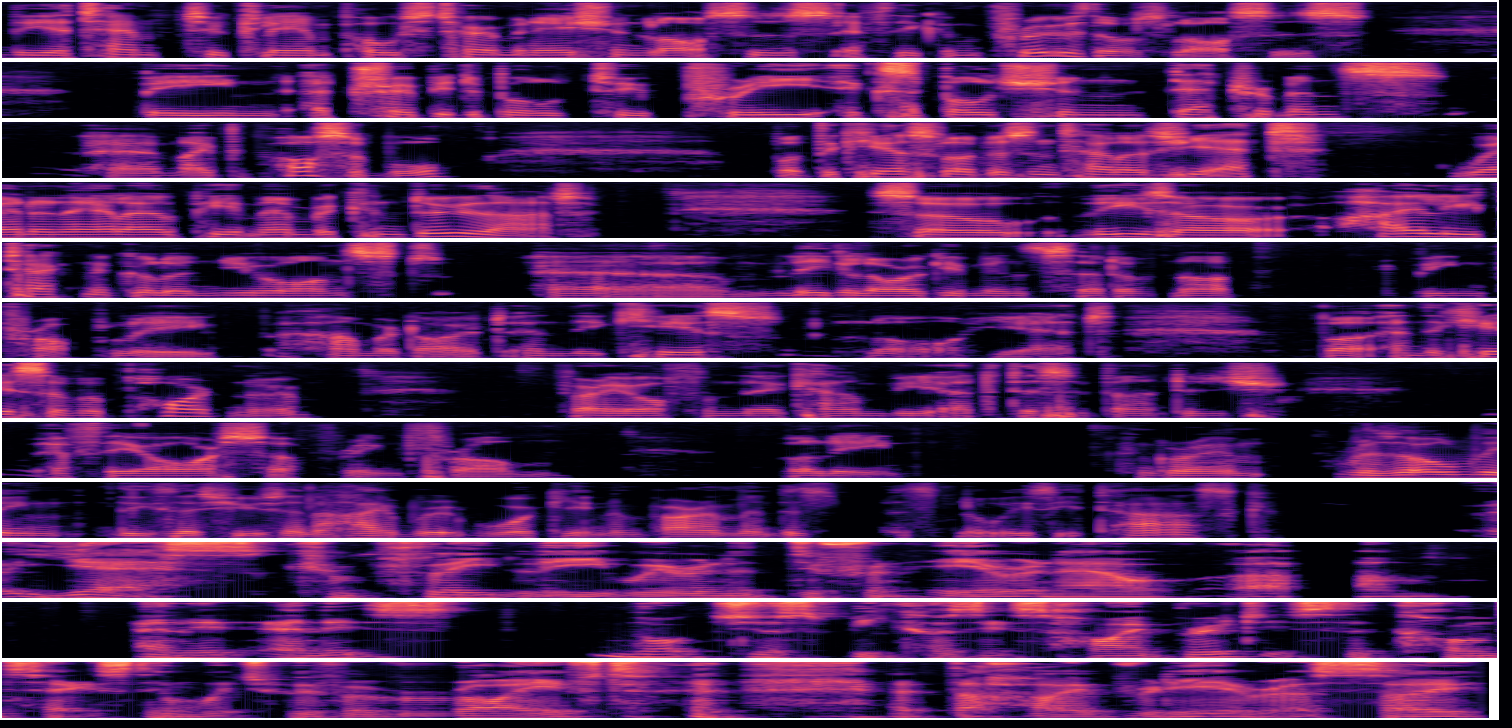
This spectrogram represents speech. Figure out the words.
the attempt to claim post termination losses, if they can prove those losses, being attributable to pre expulsion detriments, uh, might be possible. But the case law doesn't tell us yet when an LLP member can do that. So these are highly technical and nuanced um, legal arguments that have not been properly hammered out in the case law yet. But in the case of a partner, very often they can be at a disadvantage if they are suffering from bullying. And Graham, resolving these issues in a hybrid working environment is, is no easy task. Yes, completely. We're in a different era now, um, and it and it's not just because it's hybrid, it's the context in which we've arrived at the hybrid era. So,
